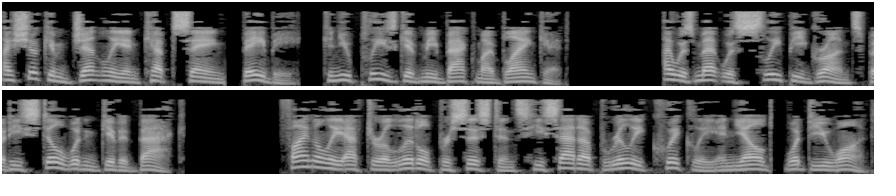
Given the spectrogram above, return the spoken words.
I shook him gently and kept saying, baby, can you please give me back my blanket? I was met with sleepy grunts but he still wouldn't give it back. Finally after a little persistence he sat up really quickly and yelled, what do you want?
